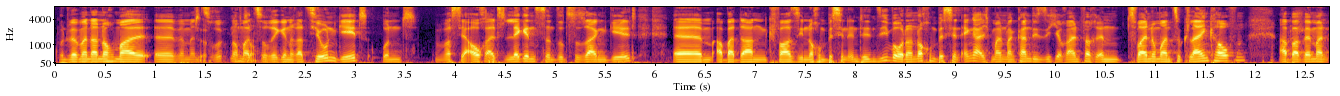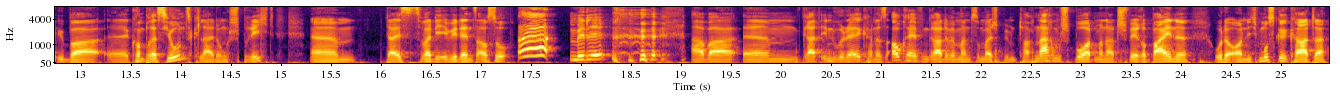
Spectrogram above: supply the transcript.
Und wenn man dann nochmal, äh, wenn man So, zurück nochmal so. zur Regeneration geht und was ja auch als Leggings dann sozusagen gilt, ähm, aber dann quasi noch ein bisschen intensiver oder noch ein bisschen enger. Ich meine, man kann die sich auch einfach in zwei Nummern zu klein kaufen, aber wenn man über äh, Kompressionskleidung spricht, ähm, da ist zwar die Evidenz auch so, ah, Mittel, aber ähm, gerade individuell kann das auch helfen, gerade wenn man zum Beispiel am Tag nach dem Sport, man hat schwere Beine oder ordentlich Muskelkater,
